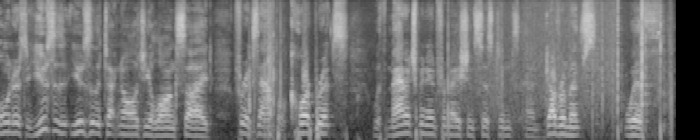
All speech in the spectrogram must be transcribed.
owners or users, users of the technology alongside, for example, corporates with management information systems and governments with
